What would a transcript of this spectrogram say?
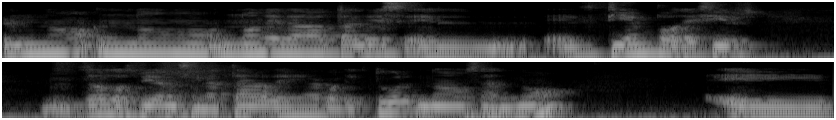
no, no, no le he dado tal vez el, el tiempo de decir todos los viernes en la tarde hago lectura, no, o sea, no. Eh,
